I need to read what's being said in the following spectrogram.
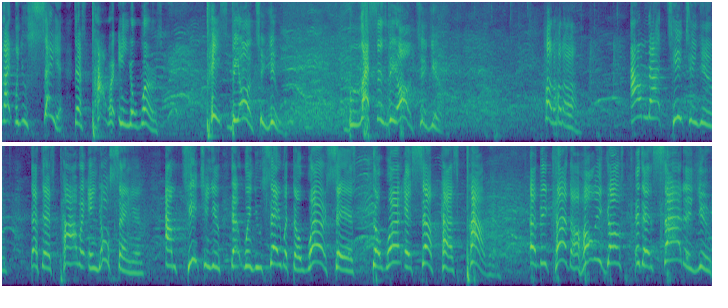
like when you say it, there's power in your words. Peace be on to you. Blessings be on to you. Hold on, hold on, hold on. I'm not teaching you that there's power in your saying. I'm teaching you that when you say what the word says, the word itself has power. And because the Holy Ghost is inside of you,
